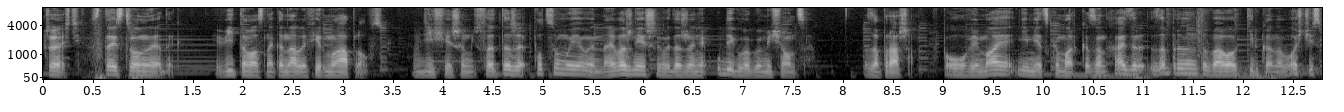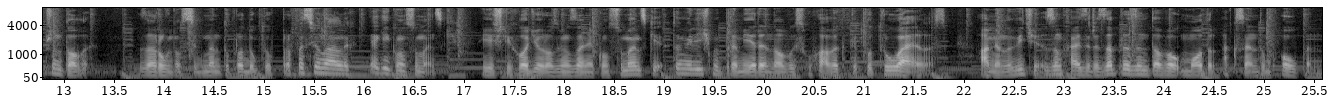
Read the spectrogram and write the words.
Cześć, z tej strony Edek. Witam Was na kanale firmy Applause. W dzisiejszym newsletterze podsumujemy najważniejsze wydarzenie ubiegłego miesiąca. Zapraszam. W połowie maja niemiecka marka Sennheiser zaprezentowała kilka nowości sprzętowych, zarówno z segmentu produktów profesjonalnych, jak i konsumenckich. Jeśli chodzi o rozwiązania konsumenckie, to mieliśmy premierę nowych słuchawek typu True Wireless, a mianowicie Sennheiser zaprezentował model Accentum Open.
